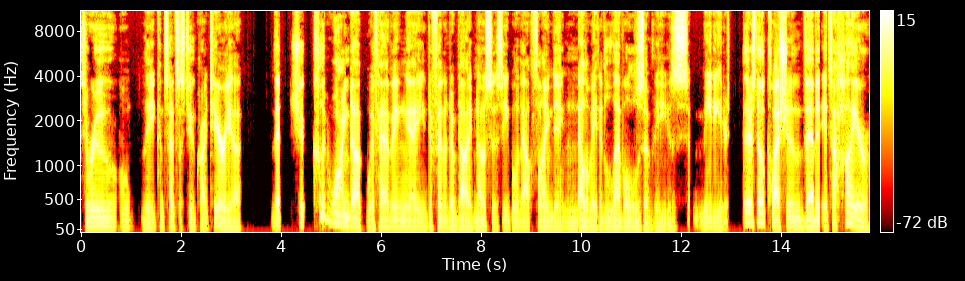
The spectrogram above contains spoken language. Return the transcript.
through the consensus two criteria that you could wind up with having a definitive diagnosis even without finding elevated levels of these mediators. There's no question that it's a higher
